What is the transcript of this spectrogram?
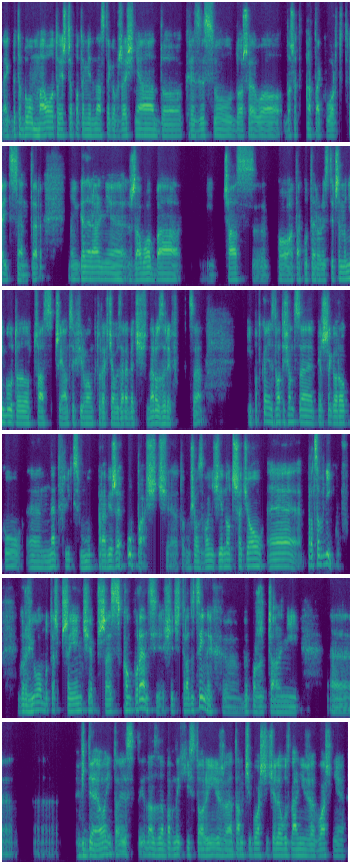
jakby to było mało, to jeszcze potem 11 września do kryzysu doszło, doszedł atak World Trade Center. No i generalnie żałoba i czas y, po ataku terrorystycznym, no nie był to czas sprzyjający firmom, które chciały zarabiać na rozrywce. I pod koniec 2001 roku e, Netflix mógł prawie że upaść. To musiał zwolnić jedną trzecią e, pracowników. Groziło mu też przejęcie przez konkurencję, sieć tradycyjnych wypożyczalni wideo i to jest jedna z zabawnych historii, że tamci właściciele uznali, że właśnie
